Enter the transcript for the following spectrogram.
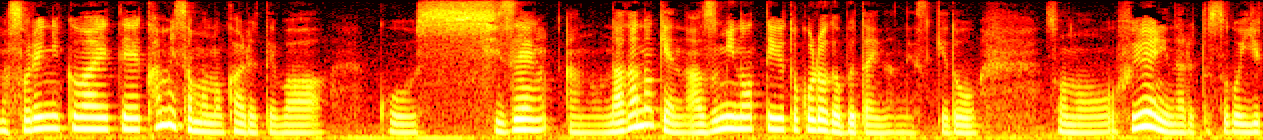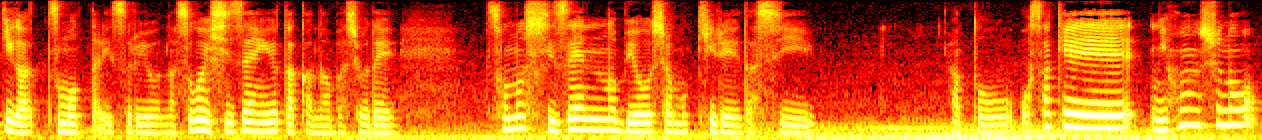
まあ、それに加えて「神様のカルテは」こう自然あの長野県の安曇野っていうところが舞台なんですけどその冬になるとすごい雪が積もったりするようなすごい自然豊かな場所でその自然の描写も綺麗だしあとお酒日本酒の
